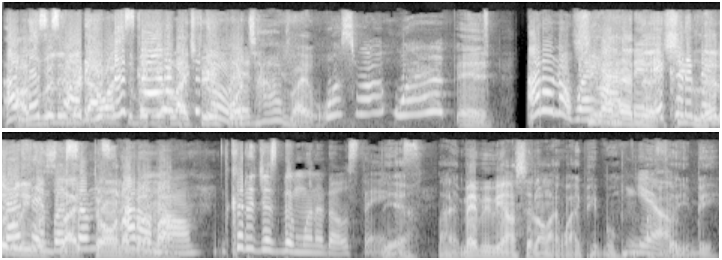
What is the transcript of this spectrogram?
I I was really Carter. looking. I watched the video Carter? like three or four doing? times. Like, what's wrong? What happened? I don't know what She happened. the- it could have been nothing, but like, some throwing I up in don't know. It could have just been one of those things. Yeah, like maybe Beyonce don't like white people. Yeah. I feel you be.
